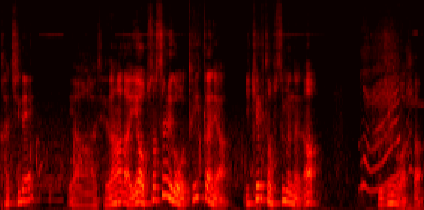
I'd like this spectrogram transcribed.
가치네? 야 대단하다. 얘 없었으면 이거 어떻게 까냐? 이 캐릭터 없으면은 아! 늦은 것 같다.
